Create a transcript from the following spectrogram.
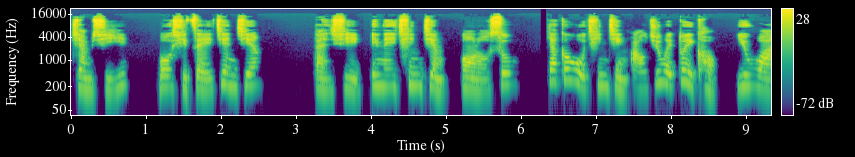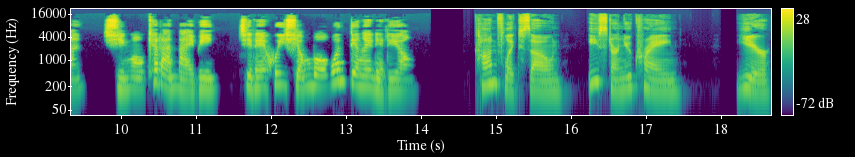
暂时无实际战争，但是因为亲近俄罗斯，也阁有亲近欧洲的对抗，犹原 是乌克兰内面一个非常无稳定的力量。 Conflict Zone, Eastern Ukraine. Year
